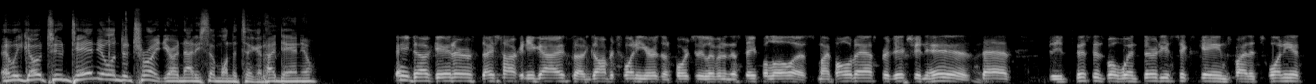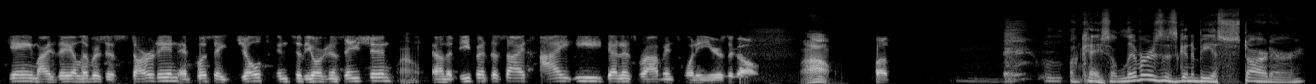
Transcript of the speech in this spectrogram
And we go to Daniel in Detroit. You're on 97 on the ticket. Hi, Daniel. Hey, Doug Gator. Nice talking to you guys. I've gone for 20 years, unfortunately, living in the state below us. My bold ass prediction is that the Pistons will win 36 games. By the 20th game, Isaiah Livers is starting and puts a jolt into the organization. Wow. On the defensive side, i.e., Dennis Rodman 20 years ago. Wow. But Okay, so Livers is going to be a starter.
